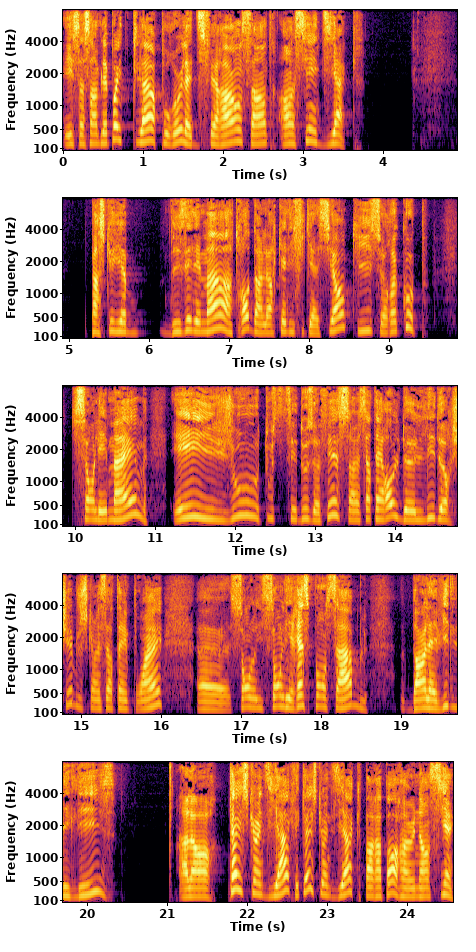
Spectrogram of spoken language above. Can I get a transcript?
et ça semblait pas être clair pour eux la différence entre anciens diacres. Parce qu'il y a des éléments, entre autres, dans leur qualification qui se recoupent, qui sont les mêmes, et ils jouent tous ces deux offices un certain rôle de leadership jusqu'à un certain point. Euh, ils sont les responsables dans la vie de l'Église. Alors, qu'est-ce qu'un diacre et qu'est-ce qu'un diacre par rapport à un ancien?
